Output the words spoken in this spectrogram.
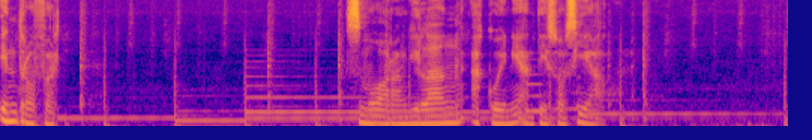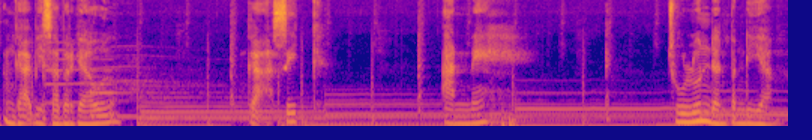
Introvert. Semua orang bilang aku ini antisosial. Nggak bisa bergaul, nggak asik, aneh, culun dan pendiam.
